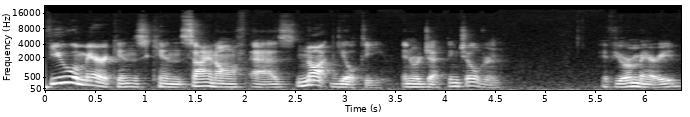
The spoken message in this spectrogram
Few Americans can sign off as not guilty in rejecting children. If you're married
